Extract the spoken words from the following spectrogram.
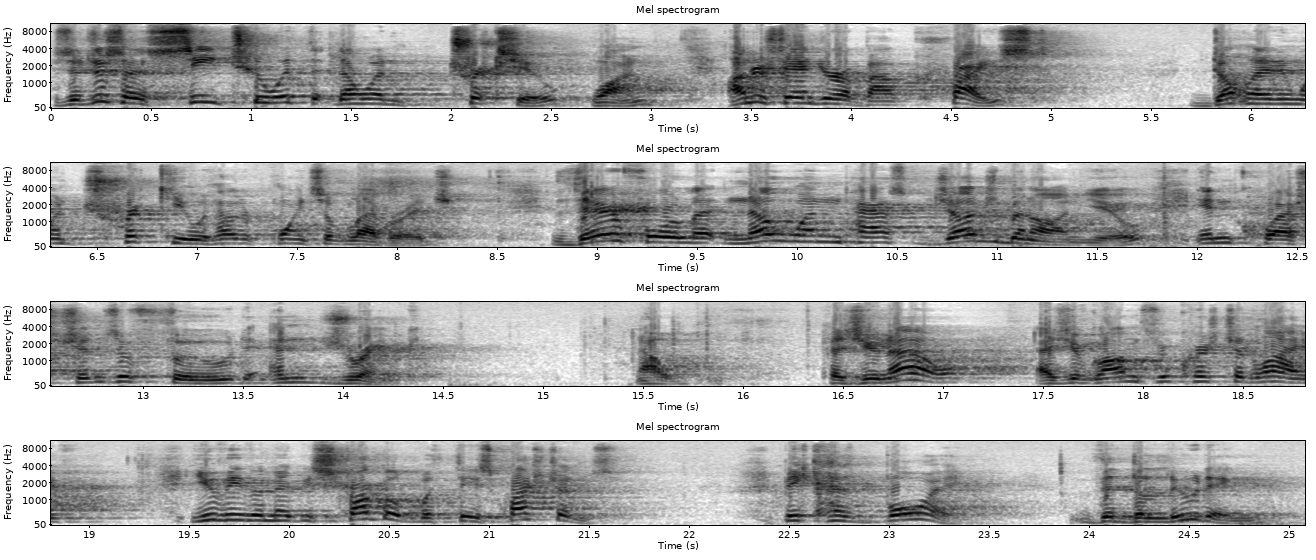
He said, just says, see to it that no one tricks you, one. Understand you're about Christ. Don't let anyone trick you with other points of leverage. Therefore, let no one pass judgment on you in questions of food and drink. Now, because you know, as you've gone through Christian life, you've even maybe struggled with these questions. Because, boy, the deluding,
